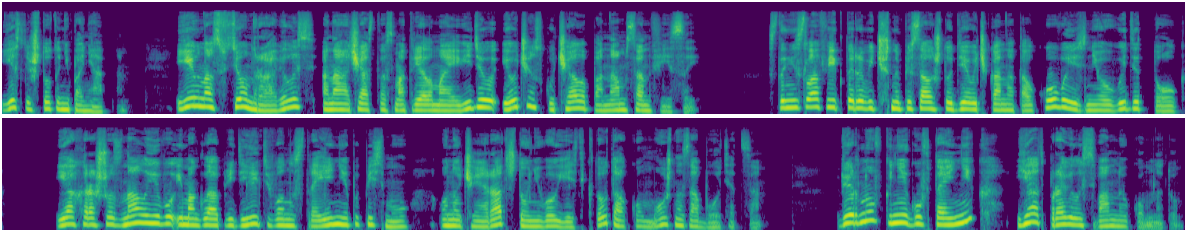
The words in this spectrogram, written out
если что-то непонятно. Ей у нас все нравилось, она часто смотрела мои видео и очень скучала по нам с Анфисой. Станислав Викторович написал, что девочка она толковая, из нее выйдет толк. Я хорошо знала его и могла определить его настроение по письму. Он очень рад, что у него есть кто-то, о ком можно заботиться. Вернув книгу в тайник, я отправилась в ванную комнату.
